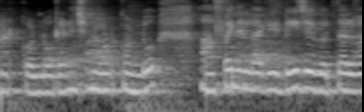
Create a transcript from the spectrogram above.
ಮಾಡಿಕೊಂಡು ಗಣೇಶ ನೋಡಿಕೊಂಡು ಫೈನಲ್ಲಾಗಿ ಡಿ ಜೆ ಗೊತ್ತಲ್ವ?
